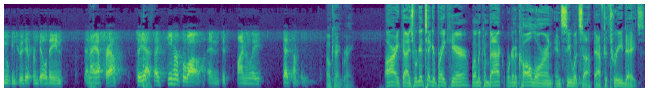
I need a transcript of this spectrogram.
moving to a different building, and I asked her out. So yes, I'd seen her for a while, and just finally said something. Okay, great. All right, guys, we're going to take a break here. When we come back, we're going to call Lauren and see what's up after three dates.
